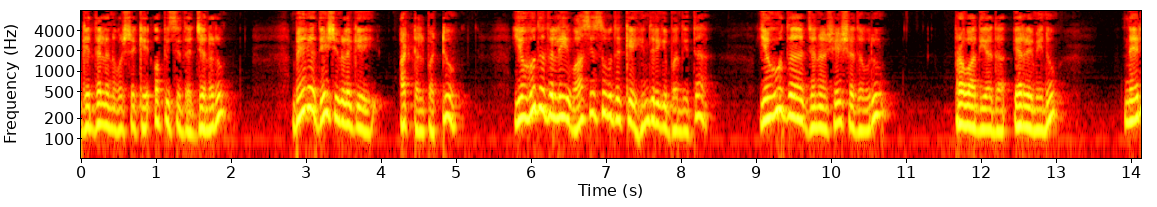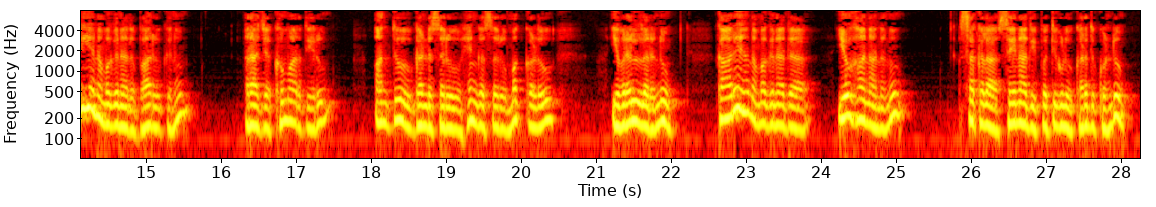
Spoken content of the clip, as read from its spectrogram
ಗೆದ್ದಲನ ವರ್ಷಕ್ಕೆ ಒಪ್ಪಿಸಿದ ಜನರು ಬೇರೆ ದೇಶಗಳಿಗೆ ಅಟ್ಟಲ್ಪಟ್ಟು ಯಹೂದದಲ್ಲಿ ವಾಸಿಸುವುದಕ್ಕೆ ಹಿಂದಿರುಗಿ ಬಂದಿದ್ದ ಯಹೂದ ಜನಶೇಷದವರು, ಪ್ರವಾದಿಯಾದ ಎರೆಮೀನು ನೆರಿಯನ ಮಗನಾದ ಬಾರೂಕನು, ರಾಜಕುಮಾರತಿಯರು, ಅಂತೂ ಗಂಡಸರು, ಹೆಂಗಸರು, ಮಕ್ಕಳು ಇವರೆಲ್ಲರನ್ನು ಕಾರೇಹನ ಮಗನಾದ ಯೋಹಾನನನ್ನು ಸಕಲ ಸೇನಾಧಿಪತಿಗಳು ಕರೆದುಕೊಂಡು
